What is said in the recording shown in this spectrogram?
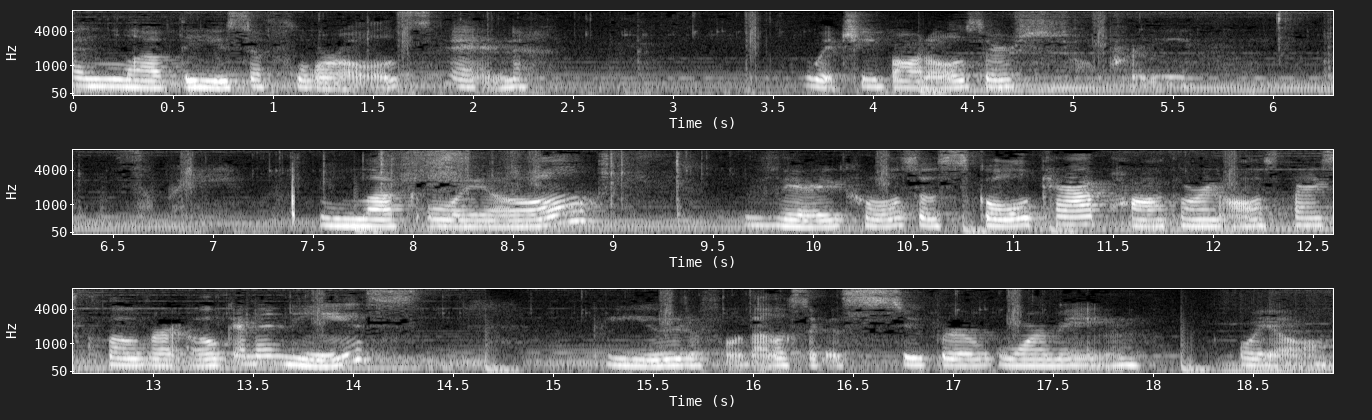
I love the use of florals in witchy bottles. They're so pretty. So pretty. Luck oil. Very cool. So skullcap, hawthorn, allspice, clover, oak, and anise. Beautiful. That looks like a super warming oil.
